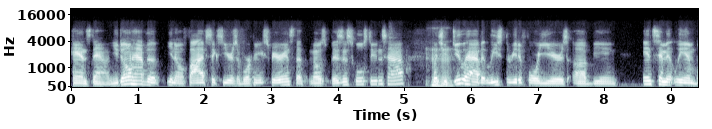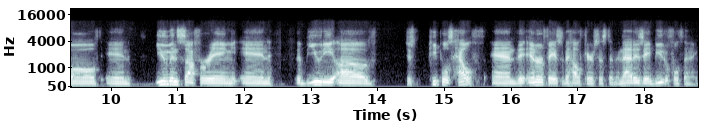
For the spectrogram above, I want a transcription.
hands down you don't have the you know five six years of working experience that most business school students have but mm-hmm. you do have at least three to four years of being intimately involved in human suffering in the beauty of just people's health and the interface with the healthcare system and that is a beautiful thing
